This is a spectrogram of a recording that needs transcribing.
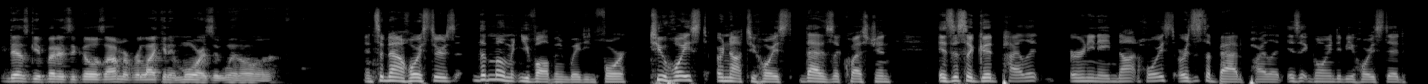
it does get better as it goes. I remember liking it more as it went on. And so now, hoisters, the moment you've all been waiting for to hoist or not to hoist, that is a question. Is this a good pilot earning a not hoist, or is this a bad pilot? Is it going to be hoisted?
